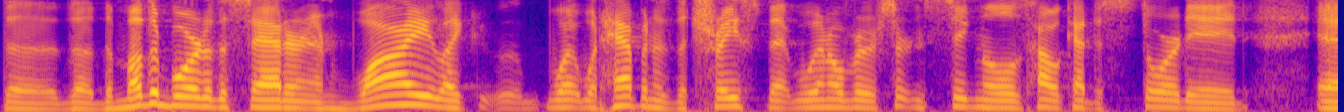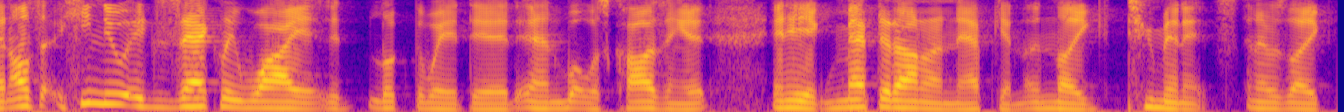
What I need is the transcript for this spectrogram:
the, the the motherboard of the Saturn and why like what what happened is the trace that went over certain signals, how it got distorted, and also he knew exactly why it looked the way it did and what was causing it, and he like, mapped it out on a napkin in like two minutes, and it was like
